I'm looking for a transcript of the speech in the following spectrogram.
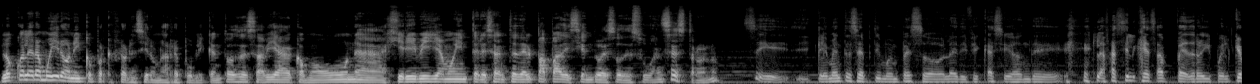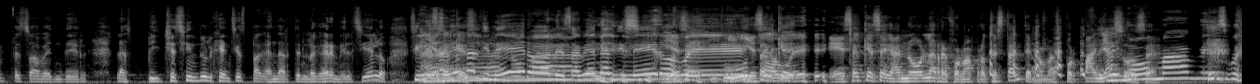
Lo cual era muy irónico porque Florencia era una república, entonces había como una jiribilla muy interesante del Papa diciendo eso de su ancestro, ¿no? Sí, y Clemente VII empezó la edificación de la Basílica de San Pedro y fue el que empezó a vender las pinches indulgencias para ganarte un lugar en el cielo. Si Ah, le es sabían que- al Ah, dinero, no le sabían al dinero, güey. y- y es, el que, es el que se ganó la reforma protestante, nomás por payaso. no o sea. mames, güey.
